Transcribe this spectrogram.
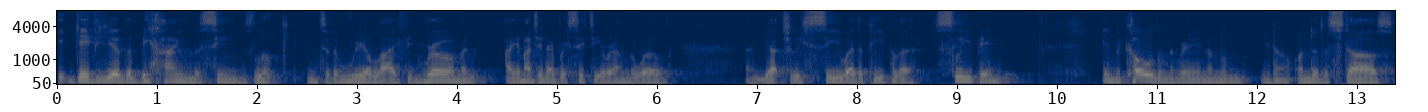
it gave you the behind the scenes look into the real life in Rome and I imagine every city around the world. Uh, you actually see where the people are sleeping in the cold and the rain and un, you know under the stars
